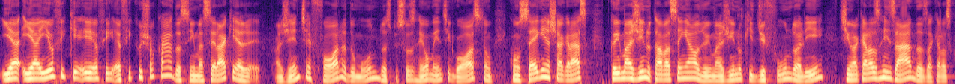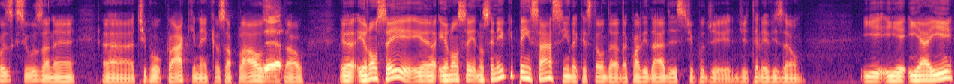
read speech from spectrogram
e, a, e aí eu fiquei, eu fico, eu fico chocado, assim, mas será que a, a, gente é fora do mundo? As pessoas realmente gostam, conseguem achar graça? Porque eu imagino, tava sem áudio, eu imagino que de fundo ali tinham aquelas risadas, aquelas coisas que se usa, né? Uh, tipo claque, né? Que é os aplausos é. e tal. Eu não sei, eu não sei, não sei nem o que pensar assim da questão da, da qualidade desse tipo de, de televisão. E, e, e aí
